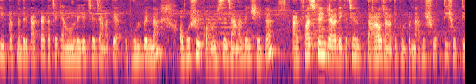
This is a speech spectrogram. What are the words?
গিফট আপনাদের কার কার কাছে কেমন লেগেছে জানাতে ভুলবেন না। অবশ্যই কমেন্টসে জানাবেন সেটা। আর ফার্স্ট টাইম যারা দেখেছেন, তারাও জানাতে ভুলবেন না। আমি সত্যি সত্যি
